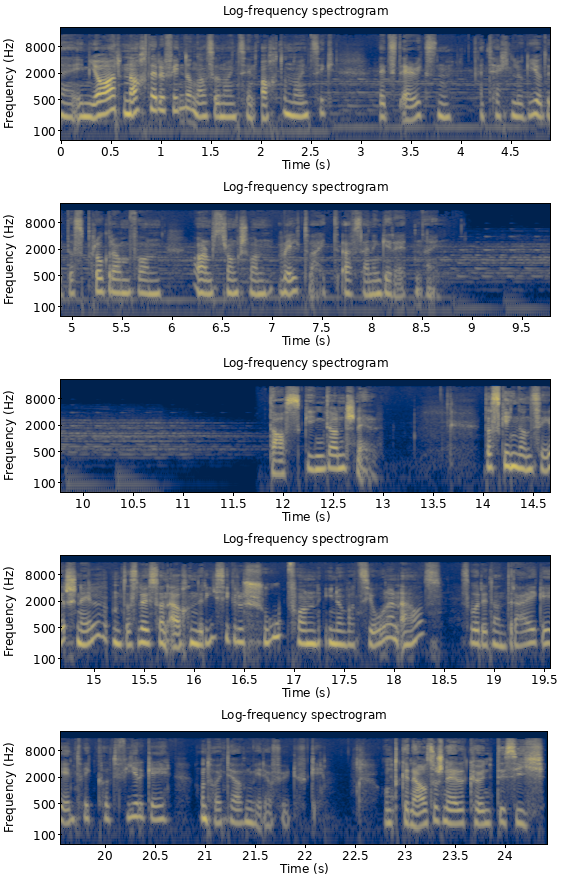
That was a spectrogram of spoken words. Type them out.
Äh, Im Jahr nach der Erfindung, also 1998, setzt Ericsson eine Technologie oder das Programm von Armstrong schon weltweit auf seinen Geräten ein. Das ging dann schnell. Das ging dann sehr schnell und das löst dann auch einen riesigen Schub von Innovationen aus. Es wurde dann 3G entwickelt, 4G und heute haben wir ja 5G. Und genauso schnell könnte sich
